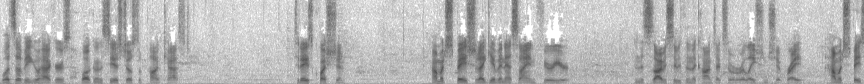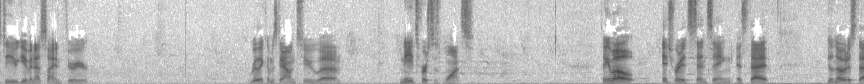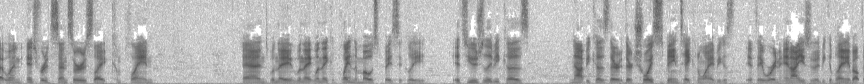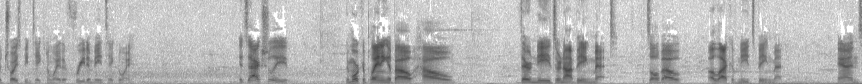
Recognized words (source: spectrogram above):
What's up, Ego Hackers? Welcome to the CS Joseph podcast. Today's question How much space should I give an SI inferior? And this is obviously within the context of a relationship, right? How much space do you give an SI inferior? Really comes down to uh, needs versus wants. Thing about introverted sensing is that you'll notice that when introverted sensors like complain, and when they when they when they complain the most, basically, it's usually because not because their their choice is being taken away. Because if they were an NI user, they'd be complaining about their choice being taken away, their freedom being taken away. It's actually they're more complaining about how their needs are not being met. It's all about a lack of needs being met. And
